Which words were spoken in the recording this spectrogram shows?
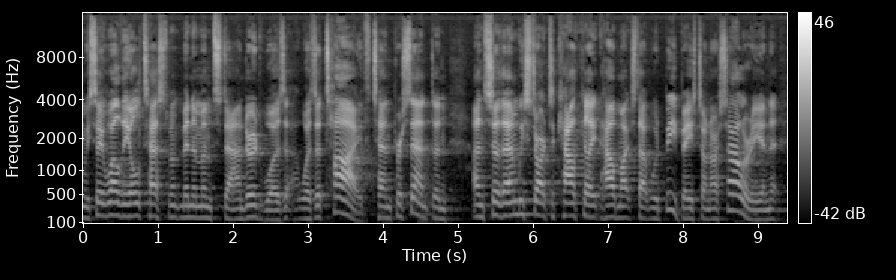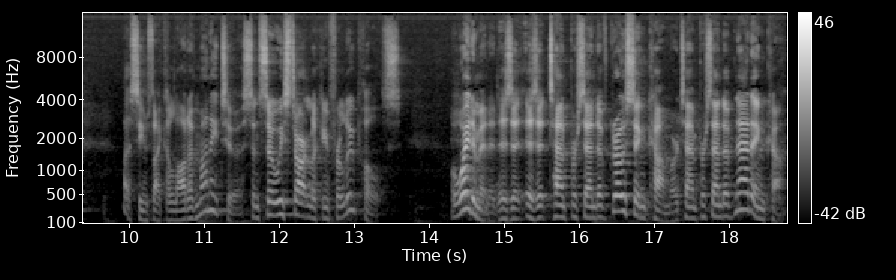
And we say, well, the Old Testament minimum standard was, was a tithe, 10%. And, and so then we start to calculate how much that would be based on our salary. And it, well, it seems like a lot of money to us. And so we start looking for loopholes. Well, wait a minute. Is it, is it 10% of gross income or 10% of net income?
